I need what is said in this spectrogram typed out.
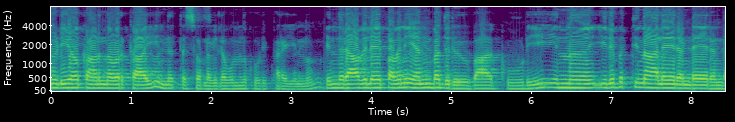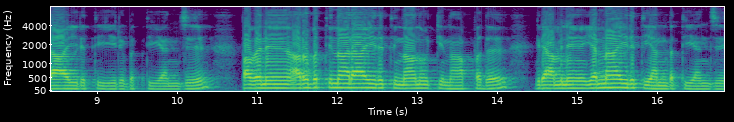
വീഡിയോ കാണുന്നവർക്കായി ഇന്നത്തെ സ്വർണവില ഒന്നുകൂടി പറയുന്നു. ഇന്ന് രാവിലെ പവന് എൺപത് രൂപ കൂടി ഇന്ന് ഇരുപത്തിനാല് രണ്ട് രണ്ടായിരത്തി ഇരുപത്തി അഞ്ച് പവന് അറുപത്തിനാലായിരത്തി നാനൂറ്റി നാൽപ്പത് ഗ്രാമിന് എണ്ണായിരത്തി അൻപത്തി അഞ്ച്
